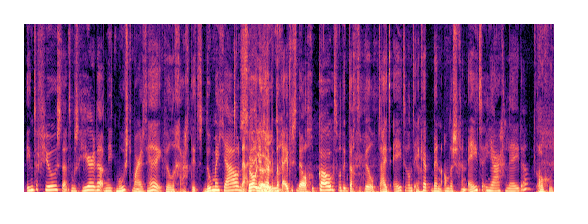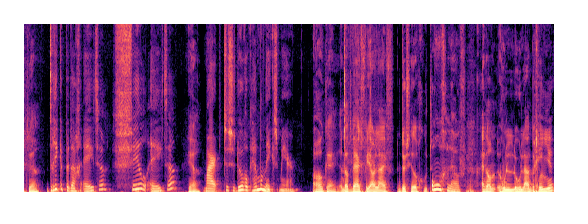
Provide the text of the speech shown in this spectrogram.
interviews. Nou, toen moest ik hier... Nou, niet moest, maar hè, ik wilde graag dit doen met jou. Nou, Zo en toen heb leuk. ik nog even snel gekookt. Want ik dacht, ik wil op tijd eten. Want Ja. ik heb, ben anders gaan eten een jaar geleden. Oh, goed, ja. Drie keer per dag eten. Veel eten. Ja, Maar tussendoor ook helemaal niks meer. Oh, oké. En dat werkt voor jouw lijf dus heel goed. Ongelooflijk. En dan, hoe, hoe laat begin je?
